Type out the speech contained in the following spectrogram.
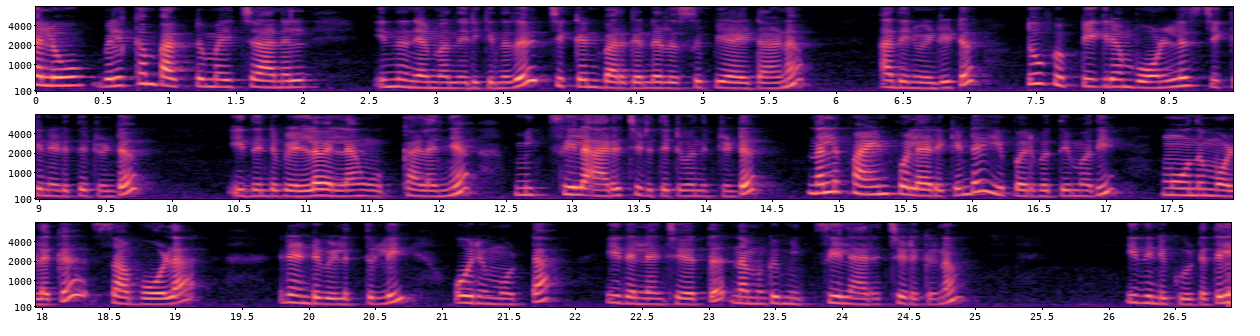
Hello welcome back to my channel. ഇന്ന് ഞാൻ വന്നിരിക്കുന്നത് ചിക്കൻ ബർഗറിന്റെ റെസിപ്പി ആയിട്ടാണ്. അതിന് വേണ്ടിയിട്ട് two fifty gram boneless chicken എടുത്തിട്ടുണ്ട്. ഇതിന്റെ വെള്ളമെല്ലാം കളഞ്ഞ് മിക്സിയിൽ അരച്ചെടുത്തിട്ട് വന്നിട്ടുണ്ട്. നല്ല ഫൈൻ പോലെ അരയ്ക്കേണ്ട ഈ പരുവത്തിൽ മതി. മൂന്ന് മുളക് സബോള രണ്ട് വെളുത്തുള്ളി ഒരു മുട്ട ഇതെല്ലാം ചേർത്ത് നമുക്ക് മിക്സിയിൽ അരച്ചെടുക്കണം. ഇതിന്റെ കൂട്ടത്തിൽ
